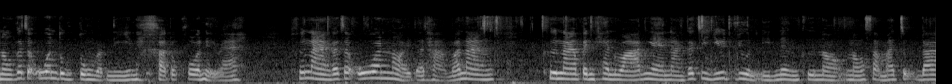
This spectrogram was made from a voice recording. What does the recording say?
น้องก็จะอ้วนตุงๆแบบนี้นะคะ ทุกคนเห็นไหมคือนางก็จะอ้วนหน่อยแต่ถามว่านางคือนางเป็นแคนวาสไงนางก็จะยืดหยุ่นนิดนึงคือน้องน้องสามารถจุได้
